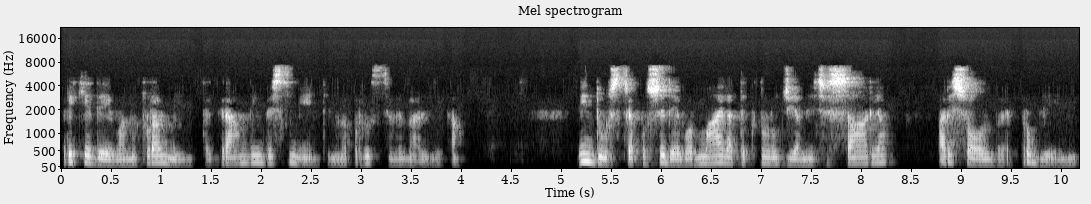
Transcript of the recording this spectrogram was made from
richiedeva naturalmente grandi investimenti nella produzione bellica. L'industria possedeva ormai la tecnologia necessaria a risolvere problemi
